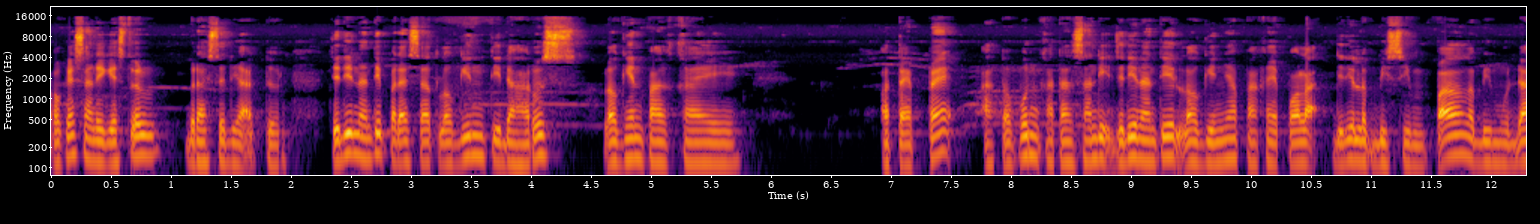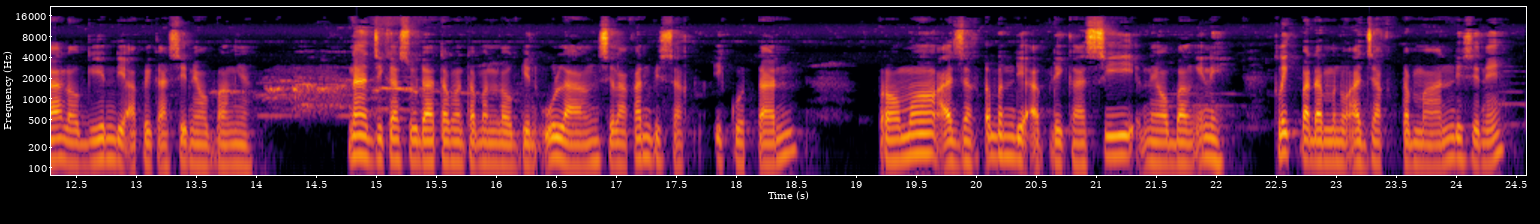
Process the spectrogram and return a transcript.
Oke, sandi gestur berhasil diatur. Jadi nanti pada saat login tidak harus login pakai OTP ataupun kata sandi. Jadi nanti loginnya pakai pola. Jadi lebih simpel, lebih mudah login di aplikasi Neobanknya. Nah, jika sudah teman-teman login ulang, silakan bisa ikutan promo ajak teman di aplikasi Neobank ini. Klik pada menu ajak teman di sini.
